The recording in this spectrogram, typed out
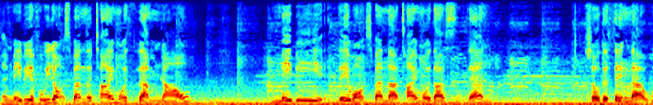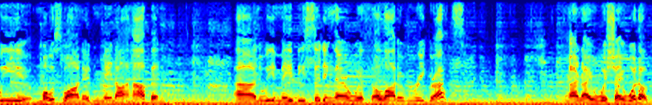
And maybe if we don't spend the time with them now, maybe they won't spend that time with us then. So the thing that we most wanted may not happen. And we may be sitting there with a lot of regrets. And I wish I would have.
